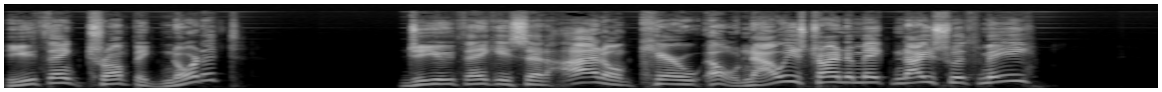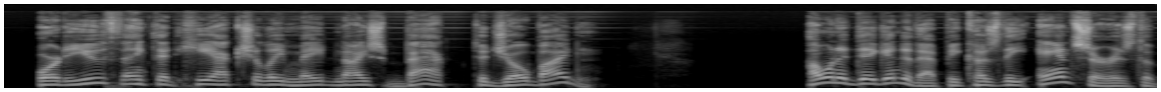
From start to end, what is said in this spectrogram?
Do you think Trump ignored it? Do you think he said, I don't care? Oh, now he's trying to make nice with me? Or do you think that he actually made nice back to Joe Biden? I want to dig into that because the answer is the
